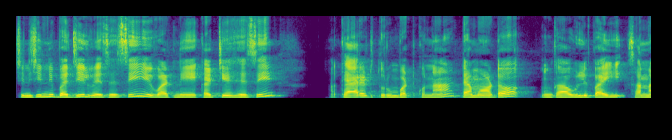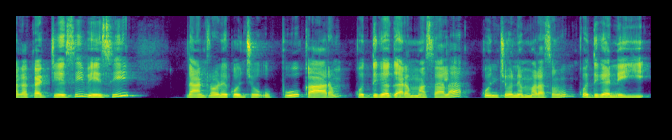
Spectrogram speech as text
చిన్ని చిన్ని బజ్జీలు వేసేసి వాటిని కట్ చేసేసి క్యారెట్ తురుము పట్టుకున్న టమాటో ఇంకా ఉల్లిపాయ సన్నగా కట్ చేసి వేసి దాంట్లోనే కొంచెం ఉప్పు కారం కొద్దిగా గరం మసాలా కొంచెం నిమ్మరసం కొద్దిగా నెయ్యి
